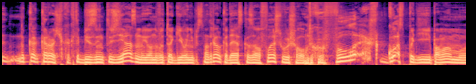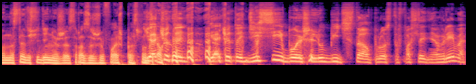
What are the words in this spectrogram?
Ну, как, короче, как-то без энтузиазма, и он в итоге его не посмотрел. Когда я сказал «Флэш» вышел, он такой «Флэш, господи!» И, по-моему, на следующий день уже сразу же «Флэш» посмотрел. Я что-то, я что-то DC больше любить стал просто в последнее время,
